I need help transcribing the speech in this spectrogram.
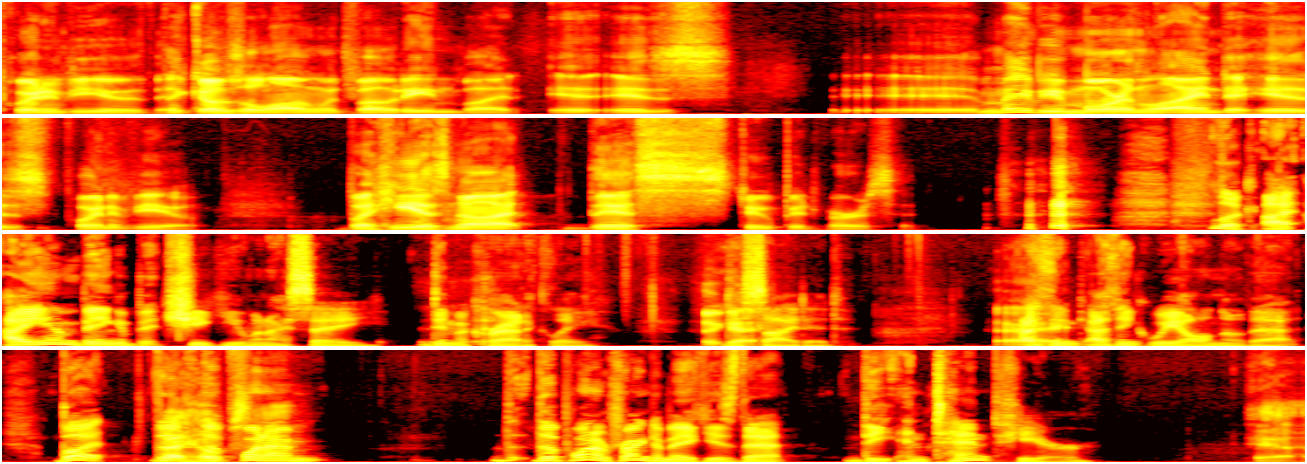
point of view that goes along with voting, but it is eh, maybe more in line to his point of view. But he is not this stupid person. Look, I, I am being a bit cheeky when I say democratically Okay. decided. All I think I think we all know that. But the, the point so. I'm the, the point I'm trying to make is that the intent here Yeah.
